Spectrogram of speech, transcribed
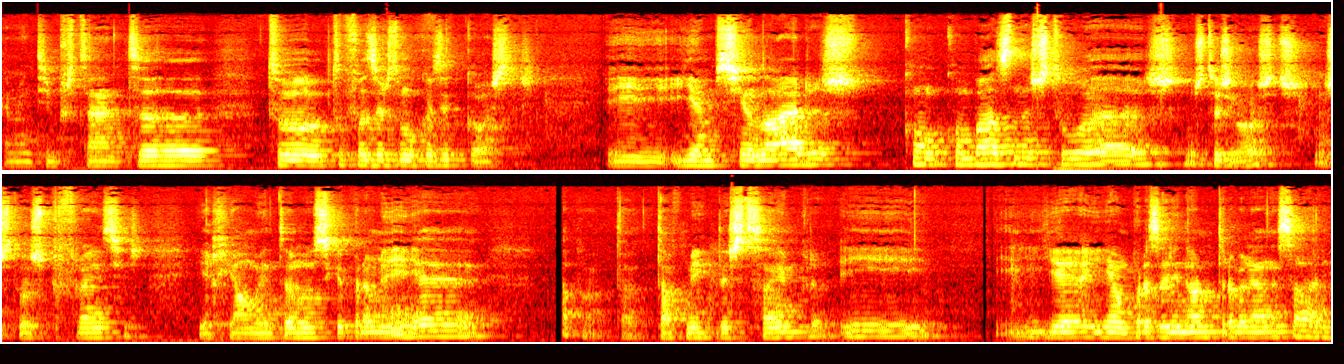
É muito importante uh, tu, tu fazeres uma coisa que gostas e, e ambicionares com, com base nas tuas, nos teus gostos, nas tuas preferências. E realmente a música para mim é. Está ah, tá comigo desde sempre e, e, é, e é um prazer enorme trabalhar nessa área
